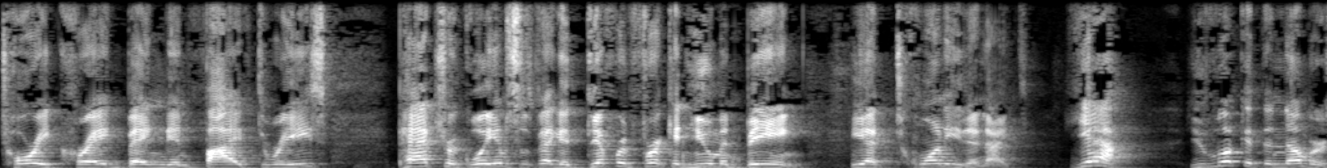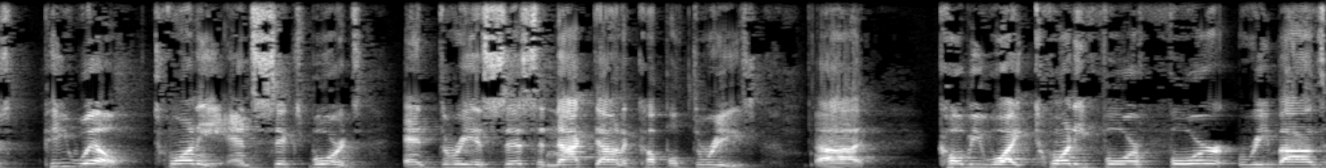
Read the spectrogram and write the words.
Torrey Craig banged in five threes. Patrick Williams looks like a different freaking human being. He had 20 tonight. Yeah, you look at the numbers. P. Will, 20 and six boards and three assists and knocked down a couple threes. Uh, Coby White, 24, four rebounds,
